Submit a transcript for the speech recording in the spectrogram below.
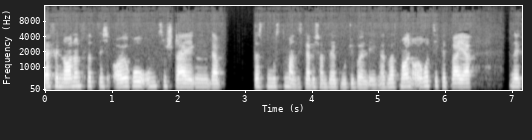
weil für 49 Euro umzusteigen, da, das musste man sich, glaube ich, schon sehr gut überlegen. Also das 9-Euro-Ticket war ja ein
